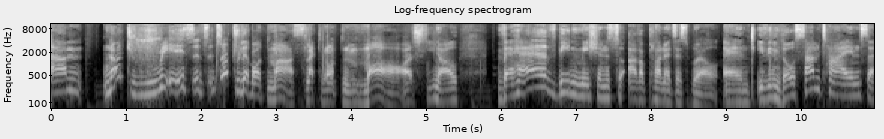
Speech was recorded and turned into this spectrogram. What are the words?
um, not really, it's, it's, it's not really about Mars, like not Mars, you know. There have been missions to other planets as well. And even though sometimes uh,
